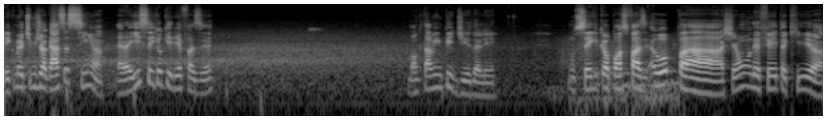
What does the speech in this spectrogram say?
Queria que meu time jogasse assim, ó. Era isso aí que eu queria fazer. Bom que tava impedido ali. Não sei o que, que eu posso fazer. Opa! Achei um defeito aqui, ó.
